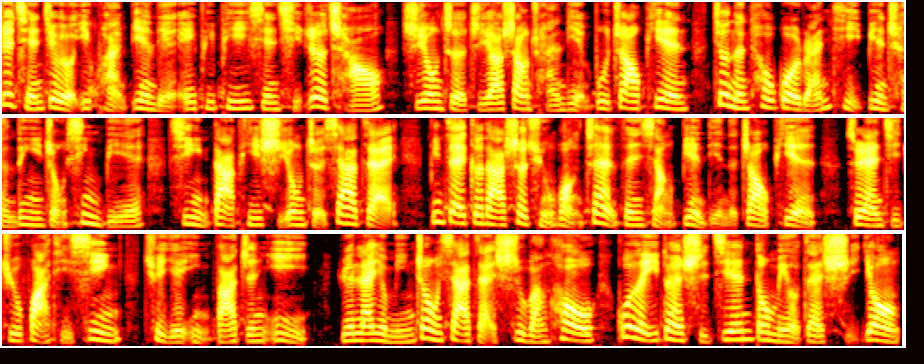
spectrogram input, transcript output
日前就有一款变脸 A P P 掀起热潮，使用者只要上传脸部照片，就能透过软体变成另一种性别，吸引大批使用者下载，并在各大社群网站分享变脸的照片。虽然极具话题性，却也引发争议。原来有民众下载试完后，过了一段时间都没有再使用，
